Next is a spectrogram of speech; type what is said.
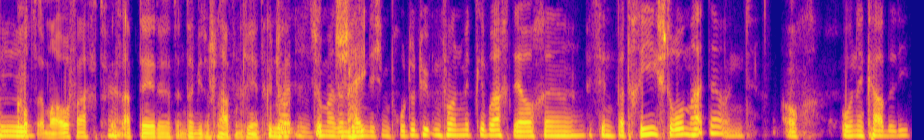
Mhm. kurz immer aufwacht, was Ja. updatet und dann wieder schlafen geht. Du Genau. hattest schon mal so einen heimlichen Prototypen vorhin mitgebracht, der auch äh, ein bisschen Batteriestrom hatte und auch ohne Kabel lief.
